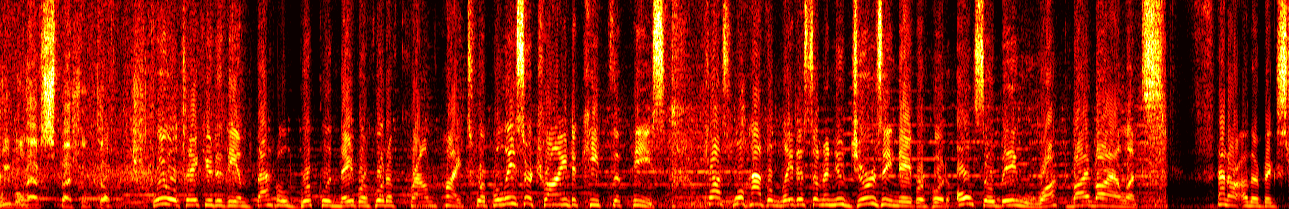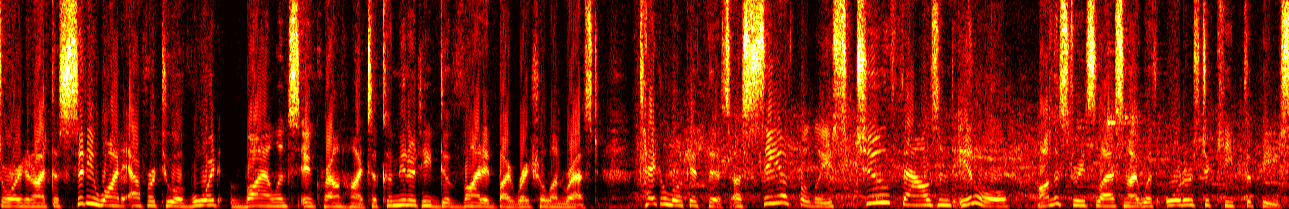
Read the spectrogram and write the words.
We will have special coverage. We will take you to the embattled Brooklyn neighborhood of Crown Heights, where police are trying to keep the peace. Plus, we'll have the latest on a New Jersey neighborhood also being rocked by violence. And our other big story tonight the citywide effort to avoid violence in Crown Heights, a community divided by racial unrest. Take a look at this a sea of police, 2,000 in all, on the streets last night with orders to keep the peace.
